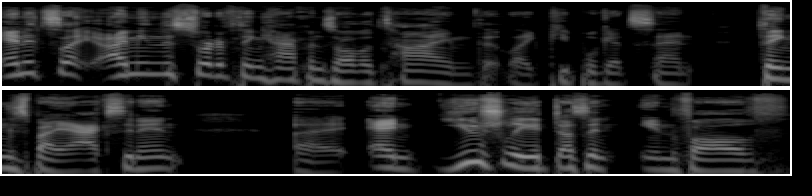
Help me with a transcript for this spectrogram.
And it's like I mean this sort of thing happens all the time that like people get sent things by accident. Uh, and usually it doesn't involve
